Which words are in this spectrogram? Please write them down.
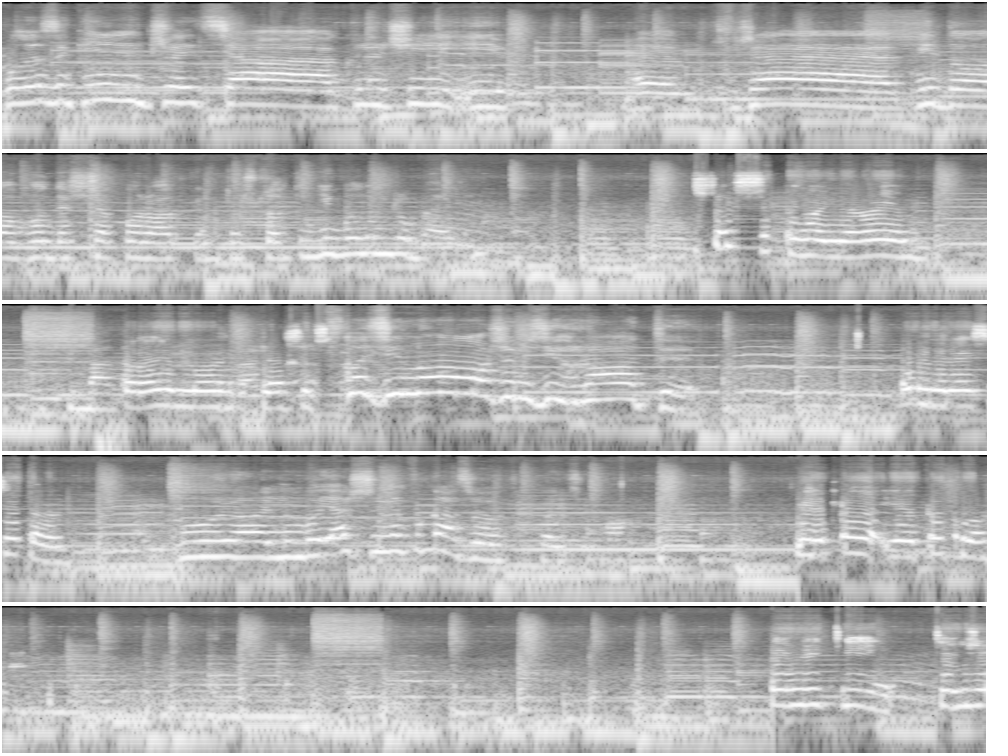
Коли закінчаться ключі і е, вже відео буде ще коротким, то що тоді будемо робити? Щось ще поганяємо. Казіно можемо зіграти! О, до речі, так. О, реально, бо я ще не показував казіно. Я, та- я також. Ти в якій? Ти вже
